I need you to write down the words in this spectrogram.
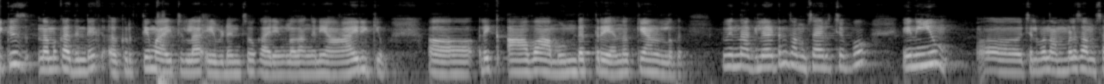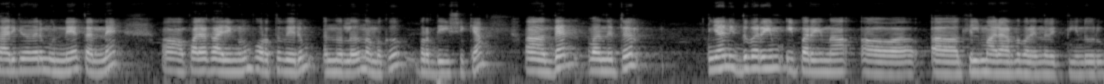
ബിക്കോസ് നമുക്കതിന്റെ കൃത്യമായിട്ടുള്ള എവിഡൻസോ കാര്യങ്ങളോ അത് അങ്ങനെ ആയിരിക്കും ലൈക്ക് ആവാം ഉണ്ടത്രേ എന്നൊക്കെയാണുള്ളത്. അപ്പോൾ ഇന്ന് അഖിലേട്ടൻ സംസാരിച്ചപ്പോൾ ഇനിയും ചിലപ്പോൾ നമ്മൾ സംസാരിക്കുന്നതിന് മുന്നേ തന്നെ പല കാര്യങ്ങളും പുറത്തു വരും എന്നുള്ളത് നമുക്ക് പ്രതീക്ഷിക്കാം. ദെൻ വന്നിട്ട് ഞാൻ ഇതുവരെയും ഈ പറയുന്ന അഖിൽ മാരാർ എന്ന് പറയുന്ന വ്യക്തിന്റെ ഒരു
